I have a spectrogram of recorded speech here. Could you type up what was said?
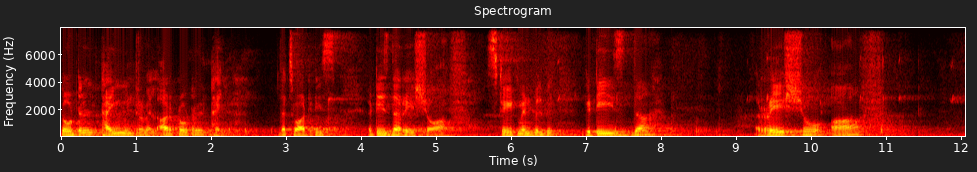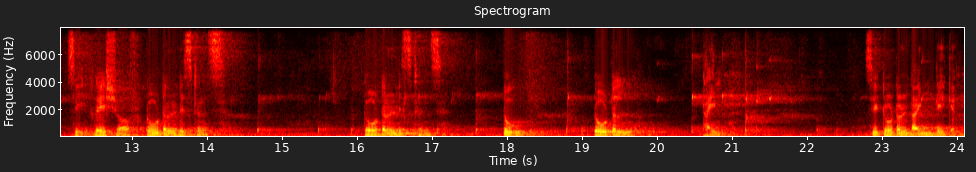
total time interval or total time. That's what it is. It is the ratio of statement will be it is the ratio of see ratio of total distance total distance to total time. See total time taken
